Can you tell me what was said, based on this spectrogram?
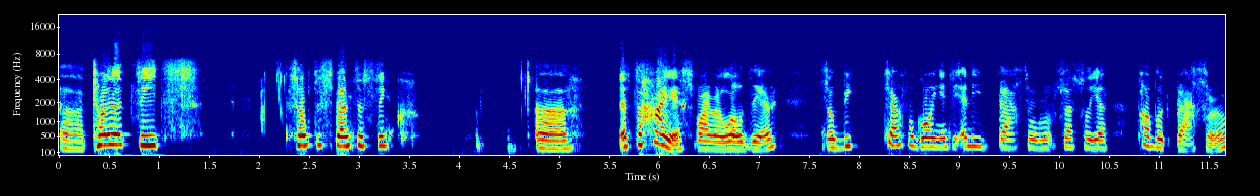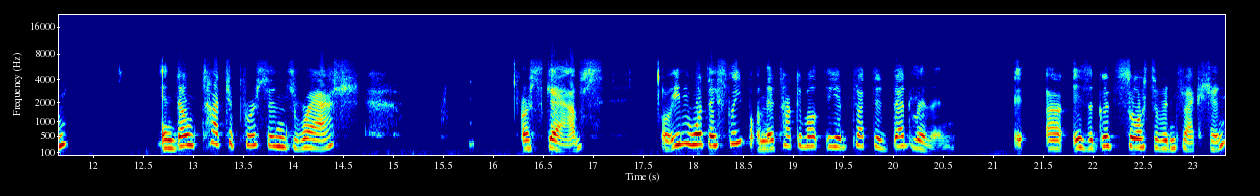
Uh, toilet seats, soap dispensers, sink. Uh, that's the highest viral load there. So be careful going into any bathroom, especially a public bathroom. And don't touch a person's rash or scabs or even what they sleep on. They're talking about the infected bed linen it, uh, is a good source of infection.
